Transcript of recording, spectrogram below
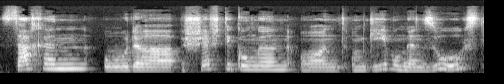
Sachen oder Beschäftigungen und Umgebungen suchst,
